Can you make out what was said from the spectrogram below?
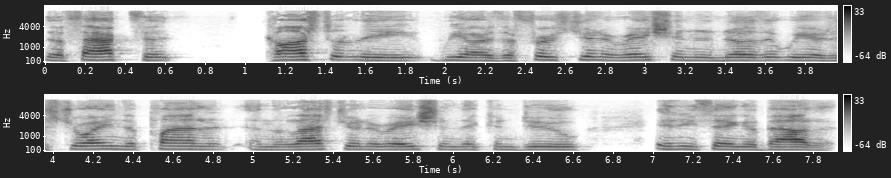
the fact that constantly we are the first generation to know that we are destroying the planet and the last generation that can do anything about it.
